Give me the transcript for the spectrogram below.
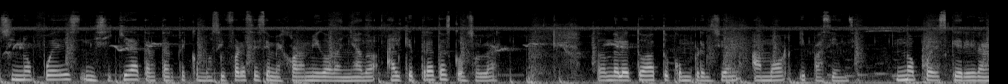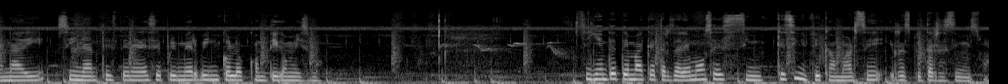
si no puedes ni siquiera tratarte como si fueras ese mejor amigo dañado al que tratas consolar, dándole toda tu comprensión, amor y paciencia. No puedes querer a nadie sin antes tener ese primer vínculo contigo mismo siguiente tema que trataremos es qué significa amarse y respetarse a sí mismo.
